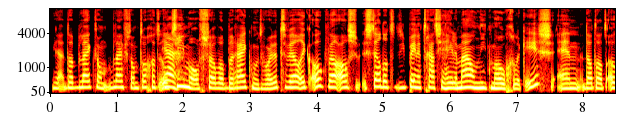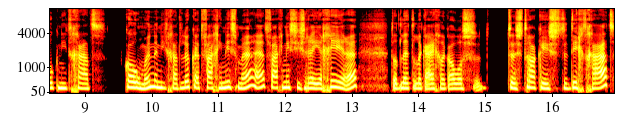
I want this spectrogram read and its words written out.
ja dat blijkt dan, blijft dan toch het Ja. ultieme of zo wat bereikt moet worden. Terwijl ik ook wel als, stel dat die penetratie helemaal niet mogelijk is en dat dat ook niet gaat komen en niet gaat lukken, het vaginisme, het vaginistisch reageren, dat letterlijk eigenlijk alles te strak is, te dicht gaat.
